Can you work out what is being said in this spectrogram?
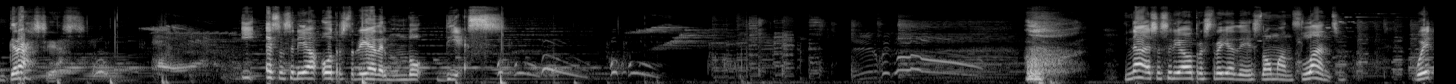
Gracias. Y esa sería otra estrella del mundo 10. Y nada, esa sería otra estrella de Snowman's Land. With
